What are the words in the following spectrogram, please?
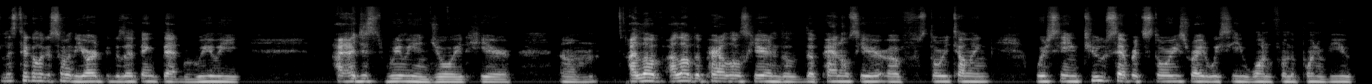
Let's take a look at some of the art because I think that really, I, I just really enjoyed here. Um, I love I love the parallels here and the the panels here of storytelling. We're seeing two separate stories, right? We see one from the point of view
